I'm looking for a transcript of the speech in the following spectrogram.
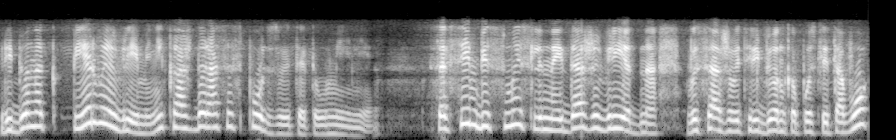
ребенок первое время не каждый раз использует это умение. Совсем бессмысленно и даже вредно высаживать ребенка после того,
